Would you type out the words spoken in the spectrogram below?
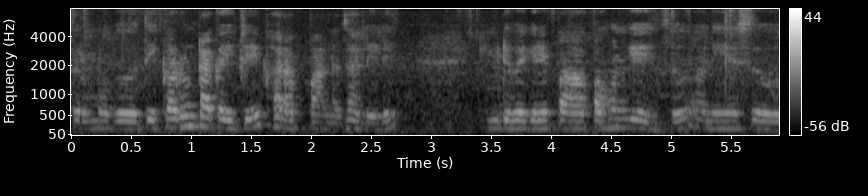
तर मग ते काढून टाकायचे खराब पानं झालेले. कीड वगैरे पा पाहून घ्यायचं आणि असं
